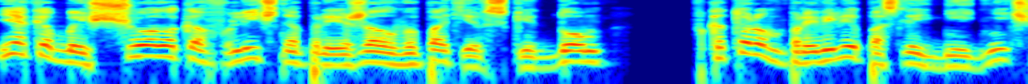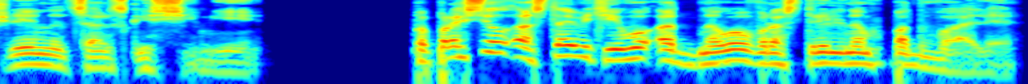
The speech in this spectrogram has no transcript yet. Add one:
Якобы Щелоков лично приезжал в Ипатьевский дом, в котором провели последние дни члены царской семьи. Попросил оставить его одного в расстрельном подвале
